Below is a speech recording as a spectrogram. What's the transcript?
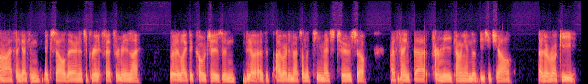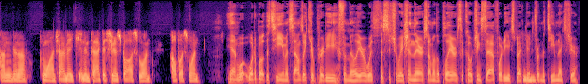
uh, I think I can excel there, and it's a great fit for me. And I really like the coaches, and the, uh, I've already met some of the teammates too. So I think that for me coming into BCHL as a rookie, I'm gonna want to try to make an impact as soon as possible and help us win. Yeah, and what, what about the team? It sounds like you're pretty familiar with the situation there. Some of the players, the coaching staff. What are you expecting mm-hmm. from the team next year?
